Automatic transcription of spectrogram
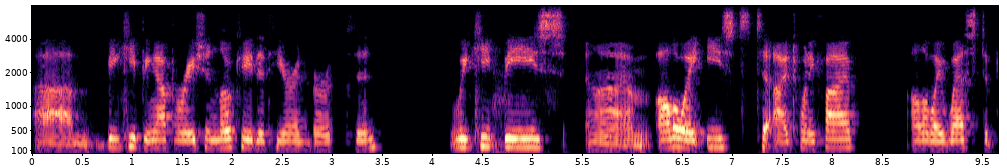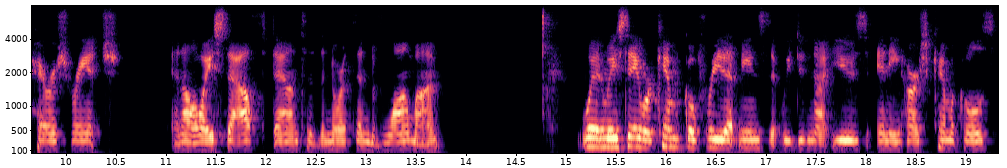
um, beekeeping operation located here in Berthoud. We keep bees um, all the way east to I 25, all the way west to Parish Ranch, and all the way south down to the north end of Longmont. When we say we're chemical free, that means that we do not use any harsh chemicals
